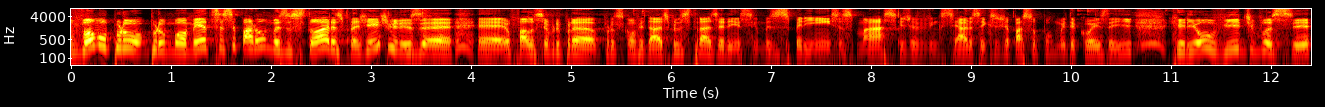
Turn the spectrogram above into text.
vamos pro, pro momento. Você separou umas histórias pra gente, Vinícius? É, é, eu falo sempre para pros convidados pra eles trazerem assim, umas experiências massas que já vivenciaram. Eu sei que você já passou por muita coisa aí. Queria ouvir de você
